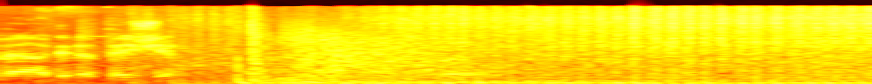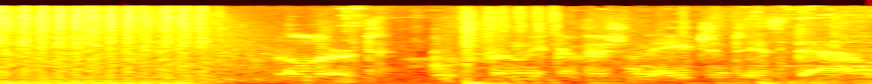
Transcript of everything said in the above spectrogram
division. Alert. Friendly division agent is down.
